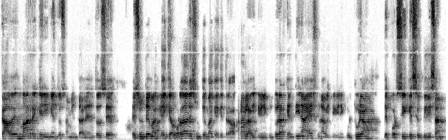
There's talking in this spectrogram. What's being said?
cada vez más requerimientos ambientales. Entonces, es un tema que hay que abordar, es un tema que hay que trabajar. La vitivinicultura argentina es una vitivinicultura de por sí que se utilizan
